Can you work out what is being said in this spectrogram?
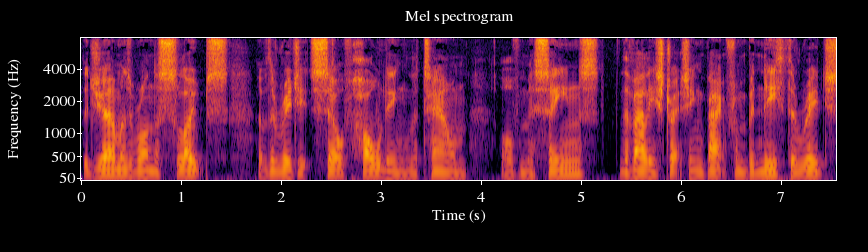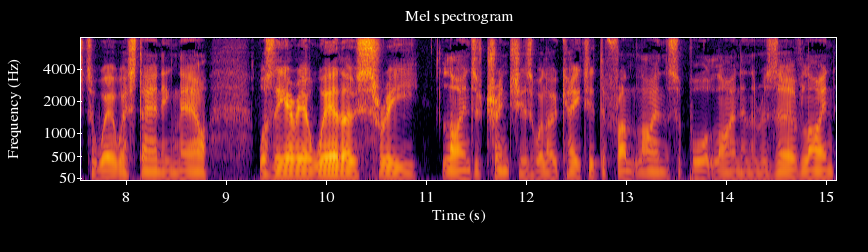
The Germans were on the slopes of the ridge itself, holding the town of Messines. the valley stretching back from beneath the ridge to where we're standing now, was the area where those three lines of trenches were located the front line, the support line, and the reserve line,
